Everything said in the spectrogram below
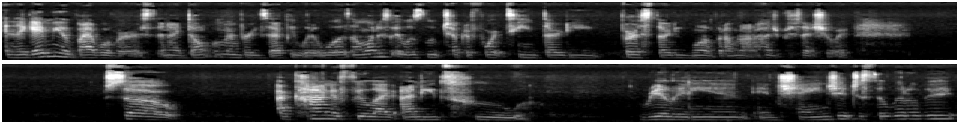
And they gave me a Bible verse, and I don't remember exactly what it was. I want to say it was Luke chapter 14, 30, verse 31, but I'm not 100% sure. So I kind of feel like I need to reel it in and change it just a little bit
